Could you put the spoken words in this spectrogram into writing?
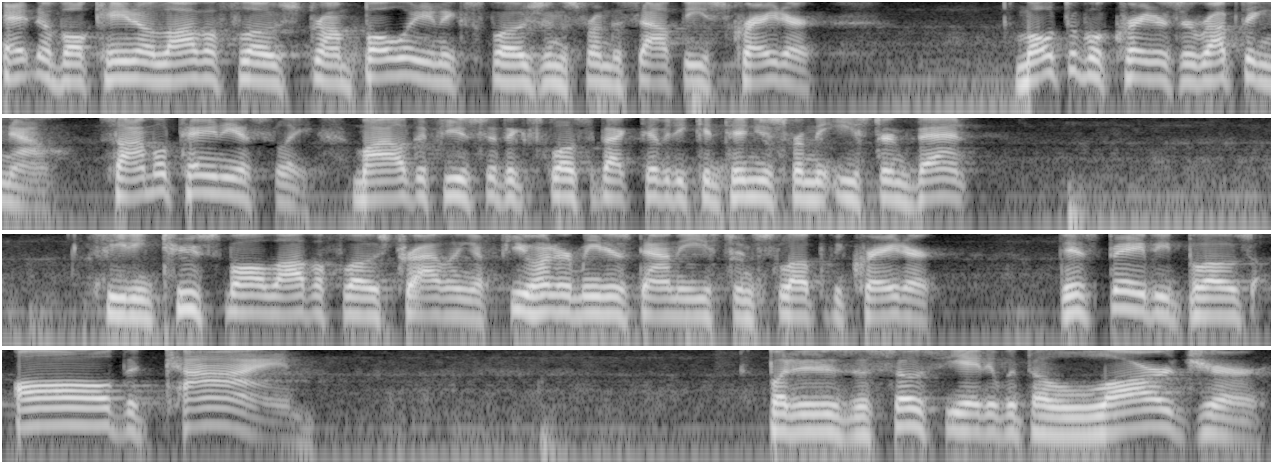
Etna volcano lava flows, Strombolian explosions from the southeast crater. Multiple craters erupting now, simultaneously. Mild diffusive explosive activity continues from the eastern vent, feeding two small lava flows traveling a few hundred meters down the eastern slope of the crater. This baby blows all the time, but it is associated with a larger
